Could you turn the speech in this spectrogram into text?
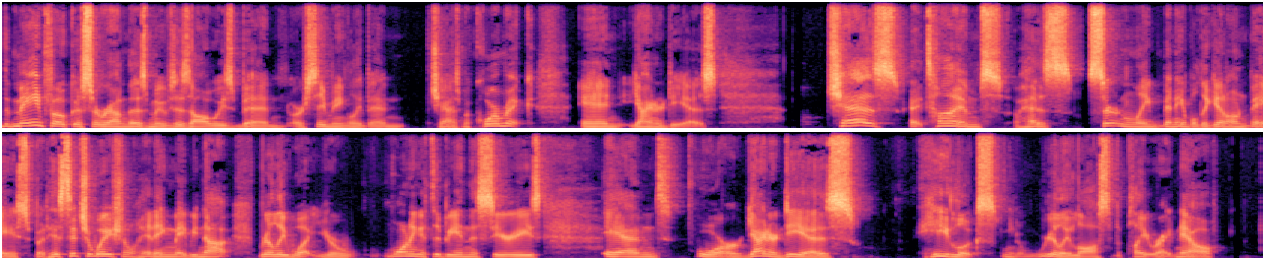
The main focus around those moves has always been, or seemingly been, Chaz McCormick and Yainer Diaz. Chaz at times has certainly been able to get on base, but his situational hitting maybe not really what you're wanting it to be in this series. And for Yainer Diaz, he looks, you know, really lost at the plate right now.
